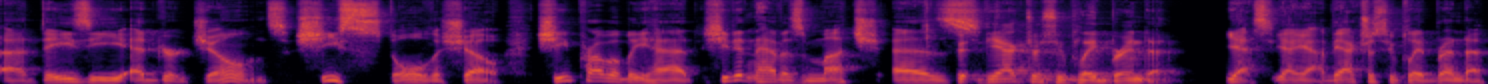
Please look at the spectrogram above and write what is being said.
uh, Daisy Edgar Jones, she stole the show. She probably had, she didn't have as much as The, the actress who played Brenda. Yes, yeah, yeah. The actress who played Brenda,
